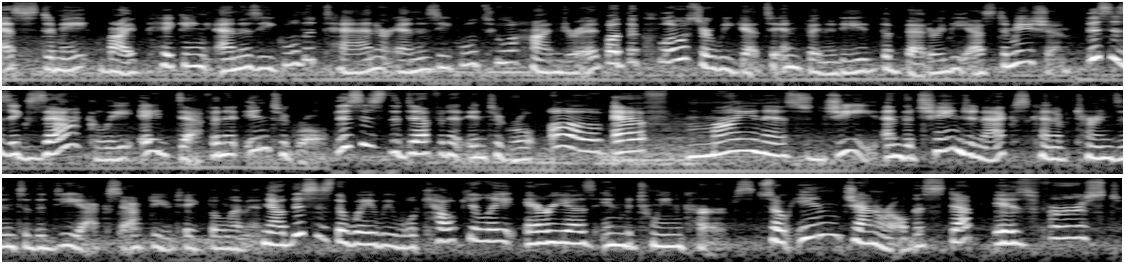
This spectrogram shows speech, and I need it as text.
estimate by picking n is equal to 10 or n is equal to 100, but the closer we get to infinity, the better the estimation. This is exactly a definite integral. This is the definite integral of f minus g, and the change in x kind of turns into the dx after you take the limit. Now this is the way we will calculate areas in between curves. So in general, the step is first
